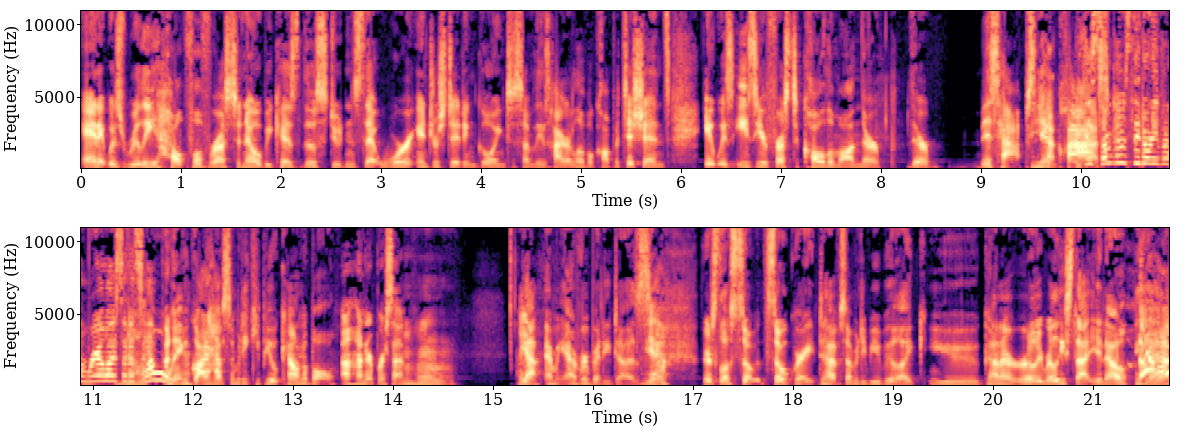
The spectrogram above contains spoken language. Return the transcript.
And it was really helpful for us to know because the students that were interested in going to some of these higher level competitions, it was easier for us to call them on their their mishaps in class. because sometimes they don't even realize that it's happening. You got to have somebody keep you accountable. A hundred percent. Yeah, I mean everybody does. Yeah. there's so it's so great to have somebody be, be like you kind of early release that, you know? Yeah.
